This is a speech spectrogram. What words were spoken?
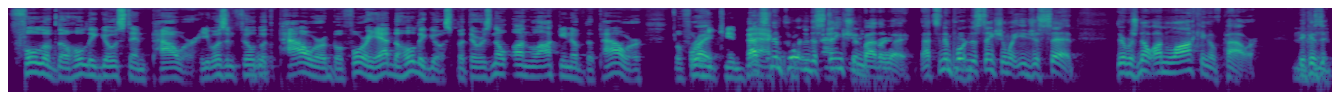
full of the Holy Ghost and power. He wasn't filled with power before he had the Holy Ghost, but there was no unlocking of the power before right. he came back. That's an important distinction by the way. That's an important mm-hmm. distinction what you just said. There was no unlocking of power. Because mm-hmm.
